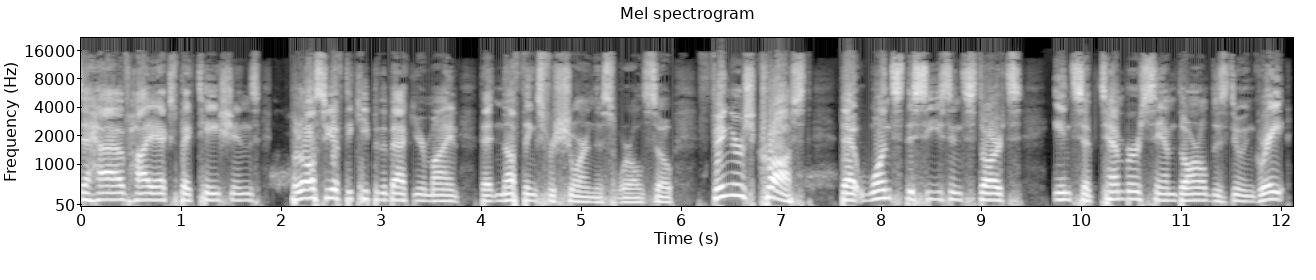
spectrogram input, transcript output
to have high expectations. But also, you have to keep in the back of your mind that nothing's for sure in this world. So, fingers crossed that once the season starts, in September. Sam Darnold is doing great.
